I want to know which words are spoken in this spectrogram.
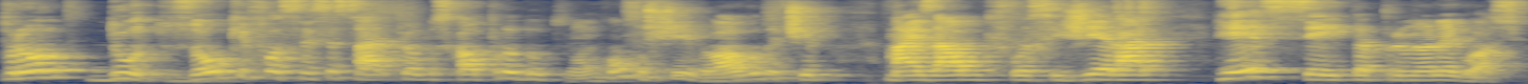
produtos, ou o que fosse necessário para eu buscar o produto, não combustível, algo do tipo, mas algo que fosse gerar receita para o meu negócio.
